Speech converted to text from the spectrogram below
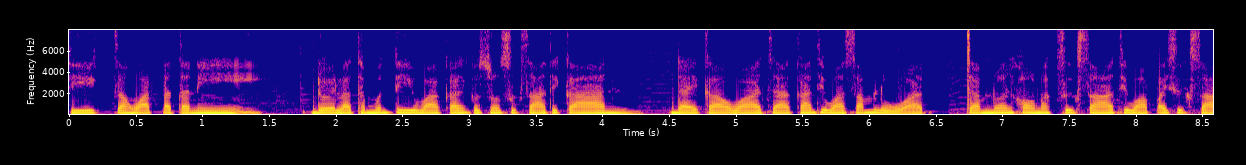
จิก จังหวัดปัตตานี โดยรัฐมนตรีว่าการกระทรวงศึกษาธิการ ได้กล่าวว่าจากการที่ว่าสำรวจจำนวนของนักศึกษาที่ว่าไปศึกษา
